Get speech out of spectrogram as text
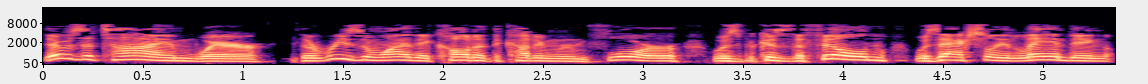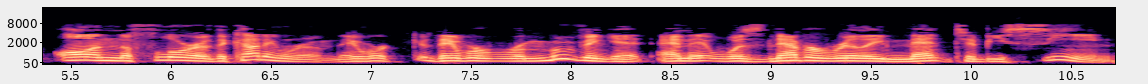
There was a time where the reason why they called it the cutting room floor was because the film was actually landing on the floor of the cutting room. They were they were removing it, and it was never really meant to be seen.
